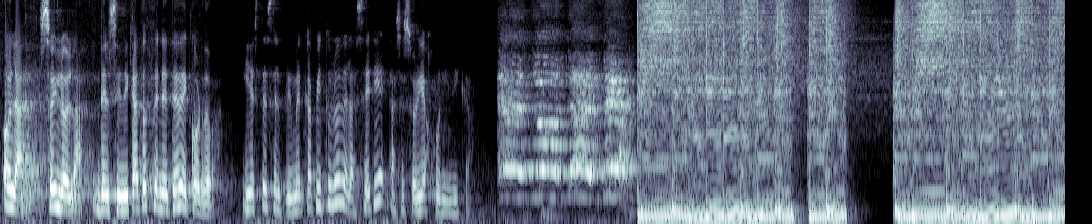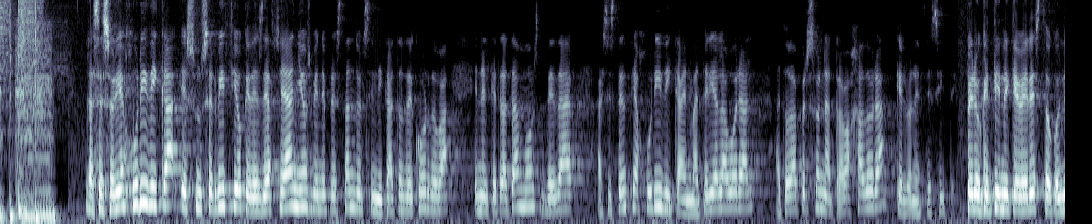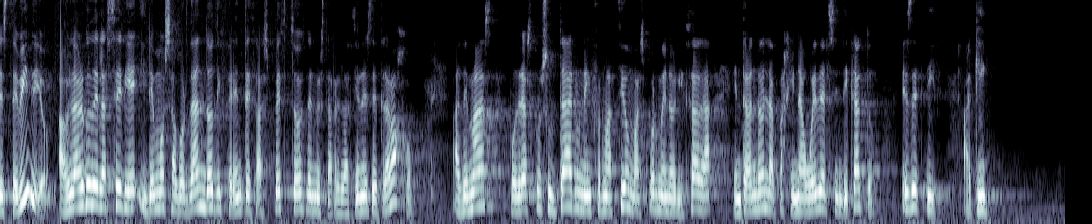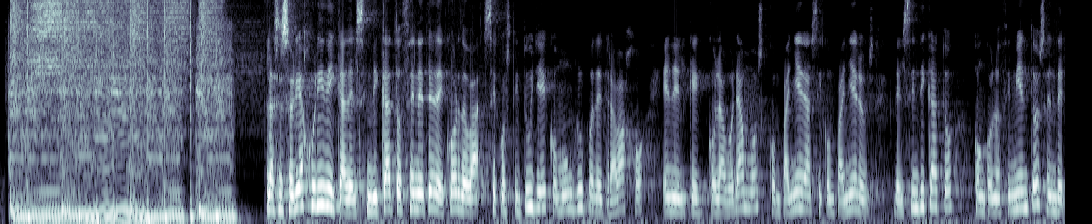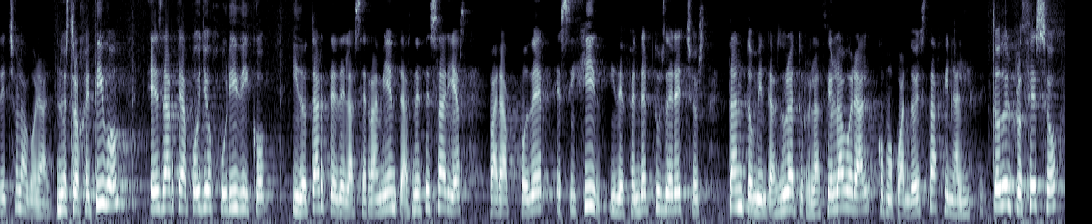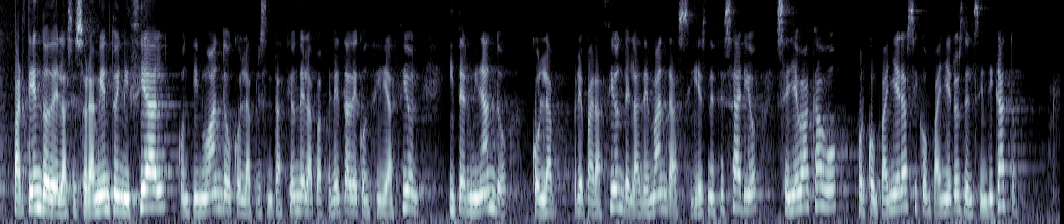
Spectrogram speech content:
Hola, soy Lola, del Sindicato CNT de Córdoba, y este es el primer capítulo de la serie Asesoría Jurídica. La asesoría jurídica es un servicio que desde hace años viene prestando el Sindicato de Córdoba en el que tratamos de dar asistencia jurídica en materia laboral a toda persona trabajadora que lo necesite. ¿Pero qué tiene que ver esto con este vídeo? A lo largo de la serie iremos abordando diferentes aspectos de nuestras relaciones de trabajo. Además, podrás consultar una información más pormenorizada entrando en la página web del sindicato, es decir, aquí, La asesoría jurídica del Sindicato CNT de Córdoba se constituye como un grupo de trabajo en el que colaboramos compañeras y compañeros del sindicato con conocimientos en derecho laboral. Nuestro objetivo es darte apoyo jurídico y dotarte de las herramientas necesarias para poder exigir y defender tus derechos tanto mientras dura tu relación laboral como cuando ésta finalice. Todo el proceso, partiendo del asesoramiento inicial, continuando con la presentación de la papeleta de conciliación y terminando con la preparación de la demanda si es necesario, se lleva a cabo por compañeras y compañeros del sindicato.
